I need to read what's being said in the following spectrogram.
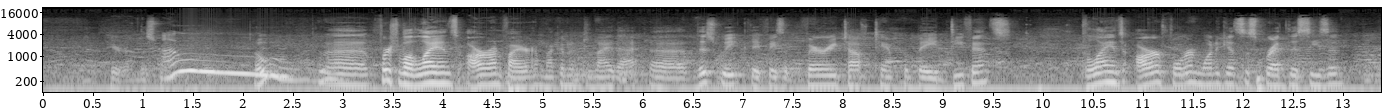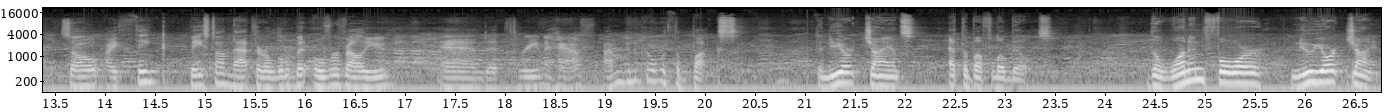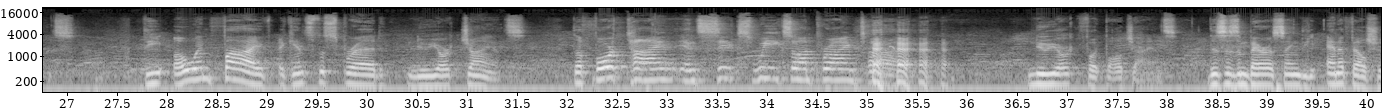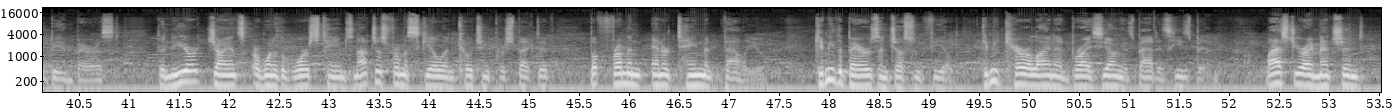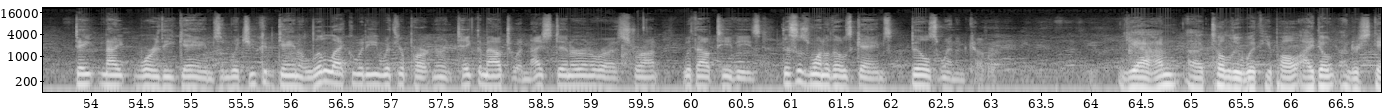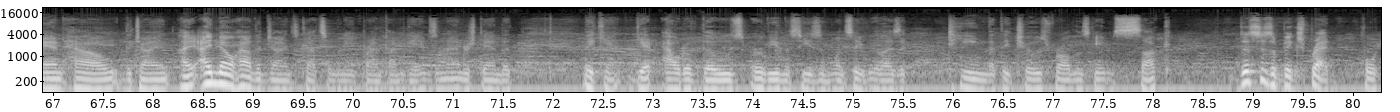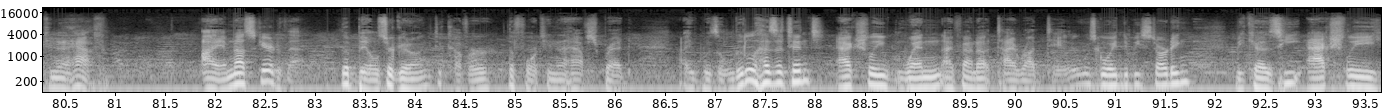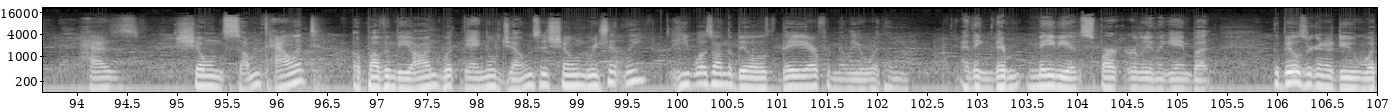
here on this one. Oh. Oh, uh, first of all, the Lions are on fire. I'm not going to deny that. Uh, this week they face a very tough Tampa Bay defense. The Lions are four and one against the spread this season, so I think based on that they're a little bit overvalued. And at three and a half, I'm going to go with the Bucks. The New York Giants at the Buffalo Bills. The 1 and 4 New York Giants. The 0 5 against the spread New York Giants. The fourth time in 6 weeks on prime time. New York Football Giants. This is embarrassing. The NFL should be embarrassed. The New York Giants are one of the worst teams, not just from a skill and coaching perspective, but from an entertainment value. Give me the Bears and Justin Field. Give me Carolina and Bryce Young as bad as he's been. Last year I mentioned date night worthy games in which you could gain a little equity with your partner and take them out to a nice dinner in a restaurant without TVs. This is one of those games. Bills win and cover. Yeah, I'm uh, totally with you, Paul. I don't understand how the Giant. I, I know how the Giants got so many primetime games, and I understand that they can't get out of those early in the season once they realize the team that they chose for all those games suck. This is a big spread, 14 and a half. I am not scared of that. The Bills are going to cover the 14 and a half spread. I was a little hesitant actually when I found out Tyrod Taylor was going to be starting because he actually has shown some talent above and beyond what Daniel Jones has shown recently. He was on the Bills. They are familiar with him. I think there may be a spark early in the game, but the Bills are going to do what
